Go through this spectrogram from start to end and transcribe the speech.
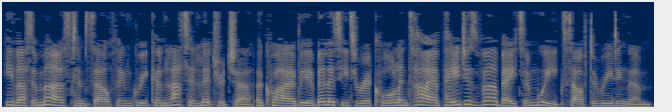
He thus immersed himself in Greek and Latin literature, acquired the ability to recall entire pages verbatim weeks after reading them,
